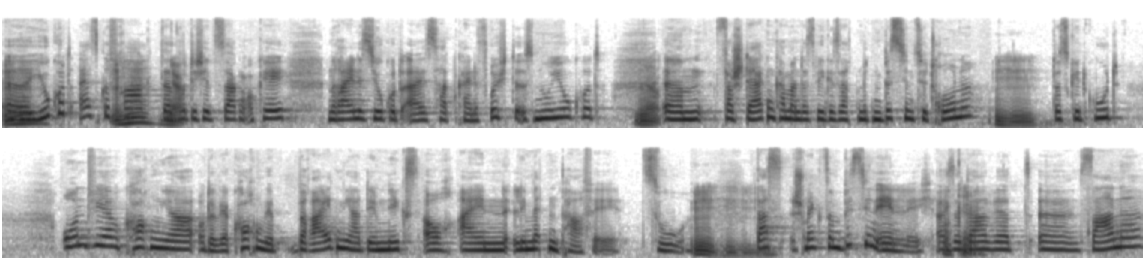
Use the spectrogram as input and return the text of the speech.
äh, mhm. Joghurt-Eis gefragt. Mhm. Da ja. würde ich jetzt sagen, okay, ein reines Joghurt-Eis hat keine Früchte, ist nur Joghurt. Ja. Ähm, verstärken kann man das, wie gesagt, mit ein bisschen Zitrone. Mhm. Das geht gut. Und wir kochen ja, oder wir kochen, wir bereiten ja demnächst auch ein Limettenparfait zu. Mhm. Das schmeckt so ein bisschen ähnlich. Also okay. da wird äh, Sahne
